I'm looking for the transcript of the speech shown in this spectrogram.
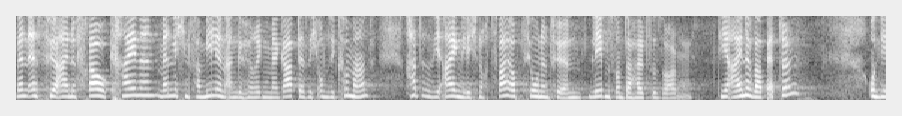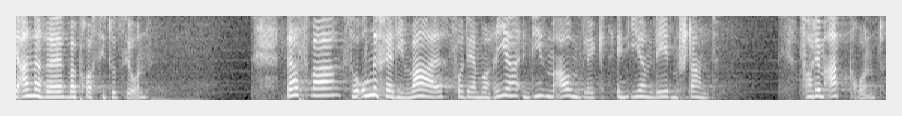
Wenn es für eine Frau keinen männlichen Familienangehörigen mehr gab, der sich um sie kümmert, hatte sie eigentlich noch zwei Optionen für ihren Lebensunterhalt zu sorgen. Die eine war Betteln und die andere war Prostitution. Das war so ungefähr die Wahl, vor der Maria in diesem Augenblick in ihrem Leben stand. Vor dem Abgrund,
